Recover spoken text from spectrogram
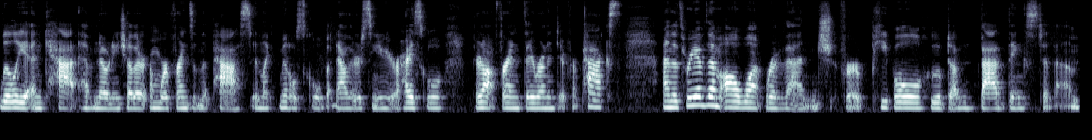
Lilia and Kat, have known each other and were friends in the past in like middle school, but now they're senior year high school. They're not friends, they run in different packs. And the three of them all want revenge for people who have done bad things to them.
